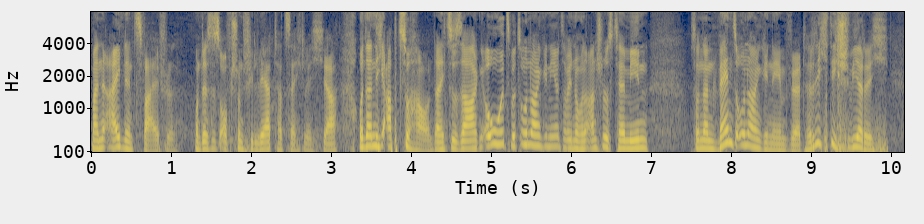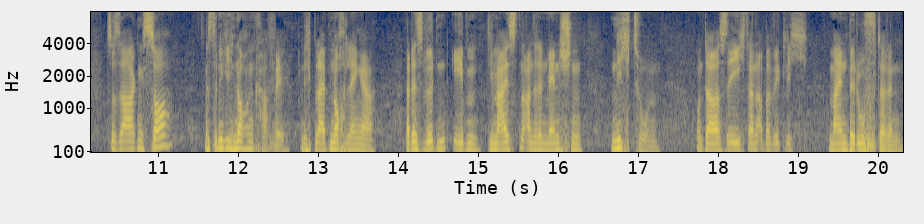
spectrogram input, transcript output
meine eigenen Zweifel. Und das ist oft schon viel wert tatsächlich, ja. Und dann nicht abzuhauen, dann nicht zu sagen, oh, jetzt wird's unangenehm, jetzt habe ich noch einen Anschlusstermin, sondern wenn es unangenehm wird, richtig schwierig, zu sagen, so, jetzt trinke ich noch einen Kaffee und ich bleibe noch länger. Weil das würden eben die meisten anderen Menschen nicht tun. Und da sehe ich dann aber wirklich meinen Beruf darin,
